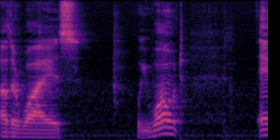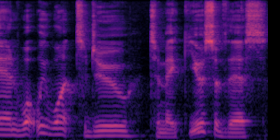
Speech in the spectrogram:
Otherwise, we won't. And what we want to do to make use of this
